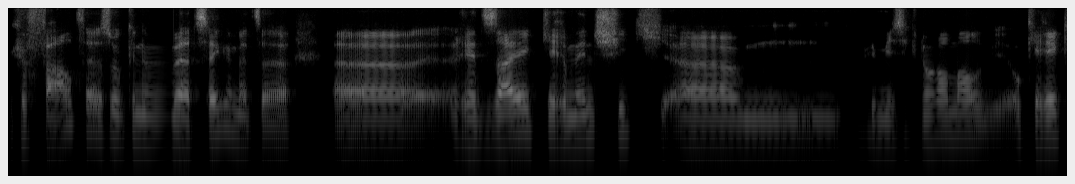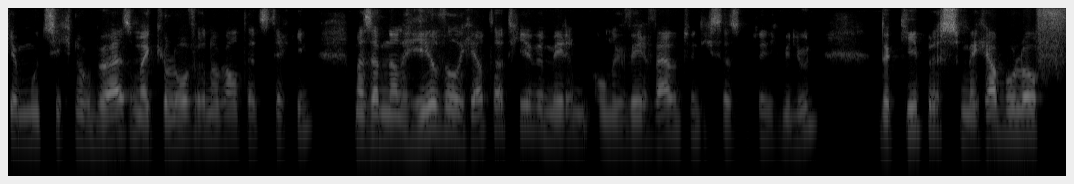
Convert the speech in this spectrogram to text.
gefaald, hè, zo kunnen wij het zeggen, met uh, Redzai, Kermenchik, um, wie mis ik nog allemaal? Okereke moet zich nog bewijzen, maar ik geloof er nog altijd sterk in. Maar ze hebben al heel veel geld uitgegeven, meer, ongeveer 25, 26 miljoen. De keepers, met Gabulov,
